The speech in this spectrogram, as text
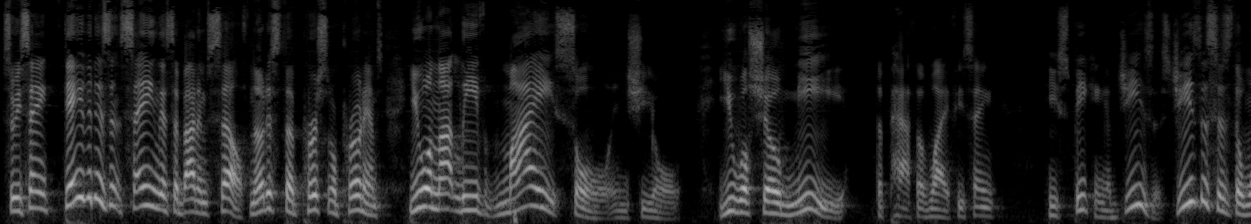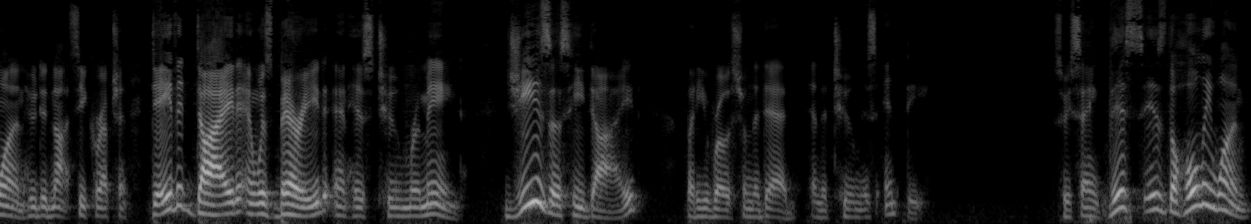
So he's saying, David isn't saying this about himself. Notice the personal pronouns. You will not leave my soul in Sheol. You will show me the path of life. He's saying, he's speaking of Jesus. Jesus is the one who did not see corruption. David died and was buried and his tomb remained. Jesus, he died, but he rose from the dead and the tomb is empty. So he's saying, this is the Holy One.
